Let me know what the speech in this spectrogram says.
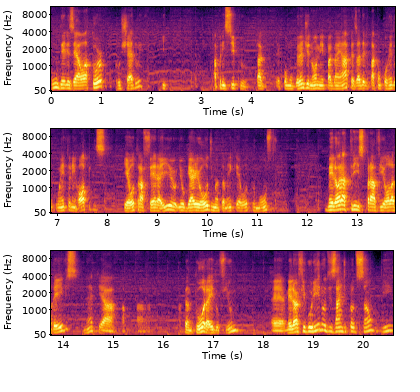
um deles é o ator, o Chadwick, a princípio tá é como grande nome para ganhar, apesar dele estar tá concorrendo com Anthony Hopkins, que é outra fera aí, e o Gary Oldman também, que é outro monstro. Melhor atriz para Viola Davis, né, que é a, a, a cantora aí do filme. É, melhor figurino, design de produção e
